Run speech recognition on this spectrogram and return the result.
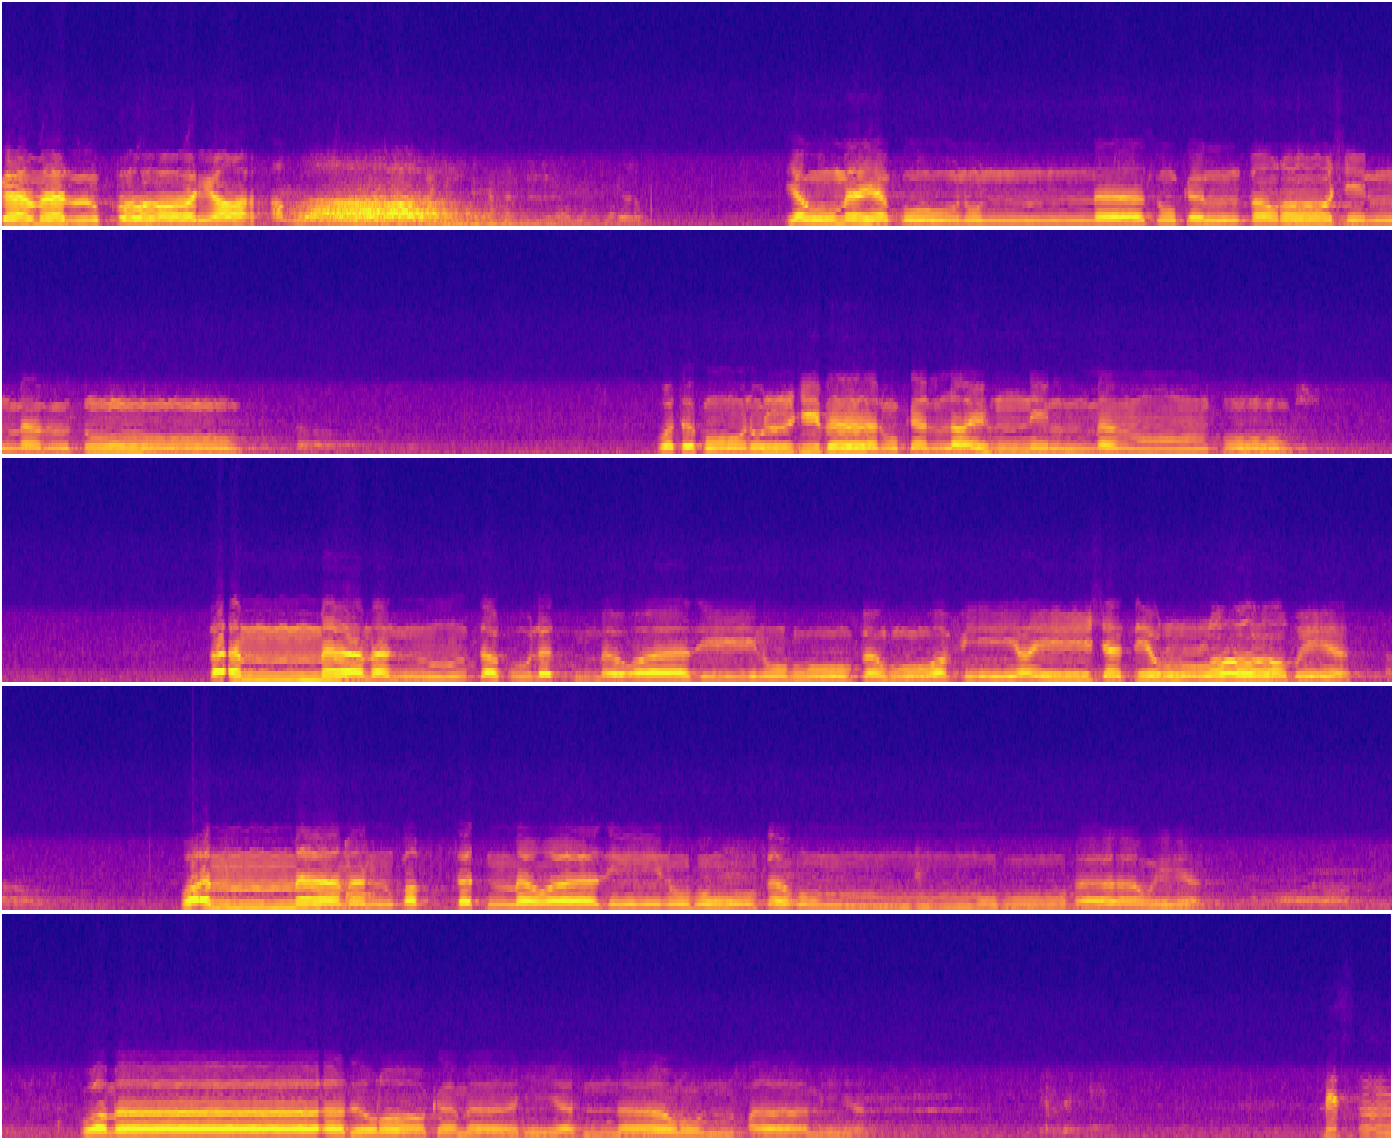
كما القارعة. الله يوم يكون الناس كالفراش المبثوث. وتكون الجبال كالعهن المبثوث فأما من ثقلت موازينه فهو في عيشة راضية. وأما من خفت موازينه فأمه هاوية. وما listen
